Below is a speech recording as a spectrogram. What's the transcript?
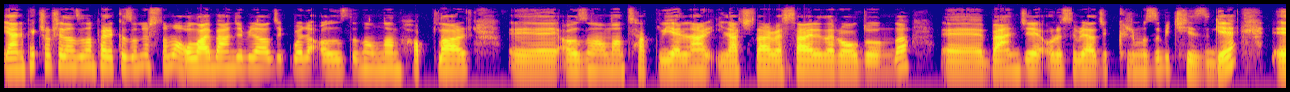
yani pek çok şeyden zaten para kazanıyorsun ama olay bence birazcık böyle ağızdan alınan haplar, e, ağızdan alınan takviyeler, ilaçlar vesaireler olduğunda e, bence orası birazcık kırmızı bir çizgi e,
